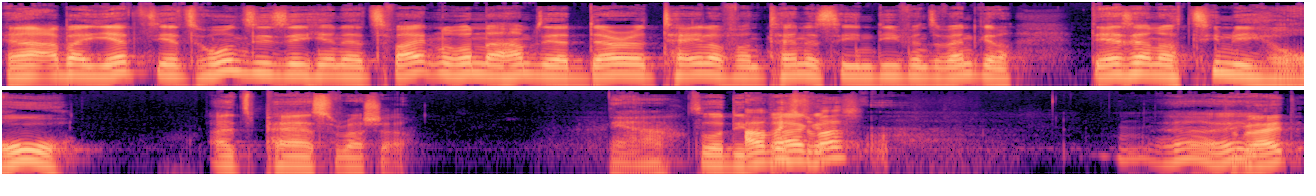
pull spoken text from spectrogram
Ja, aber jetzt, jetzt holen sie sich in der zweiten Runde, haben sie ja Darrell Taylor von Tennessee, einen Defensive End genommen. Der ist ja noch ziemlich roh als Pass-Rusher. Ja. So, die Aber weißt du Frage- was? Ja, hey. Right?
